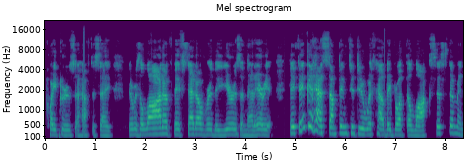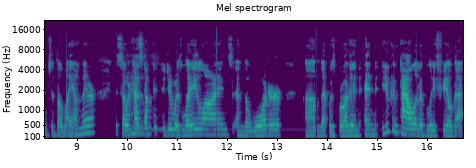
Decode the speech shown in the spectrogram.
Quakers, I have to say. There was a lot of, they've said over the years in that area, they think it has something to do with how they brought the lock system into the land there. So it has mm. something to do with ley lines and the water um, that was brought in. And you can palatably feel that.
